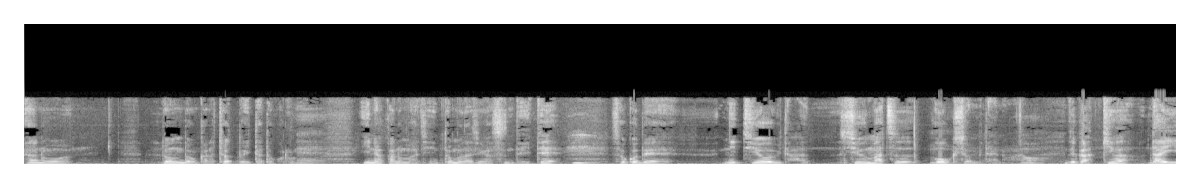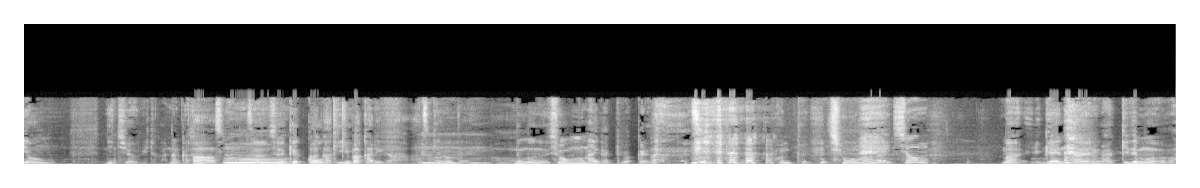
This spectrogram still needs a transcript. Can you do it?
あの、ロンドンからちょっと行ったところ、え田舎の町に友達が住んでいて、そこで日曜日だ、週末オークションみたいなのが、あで、楽器は第4日曜日とか、なんかああそうなんそれ結構大きい。あ楽器ばかりが。集まってでも、しょうもない楽器ばっかりだ。そうですね。本当に。しょうもない。しょう、まあ、現代の楽器でも、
